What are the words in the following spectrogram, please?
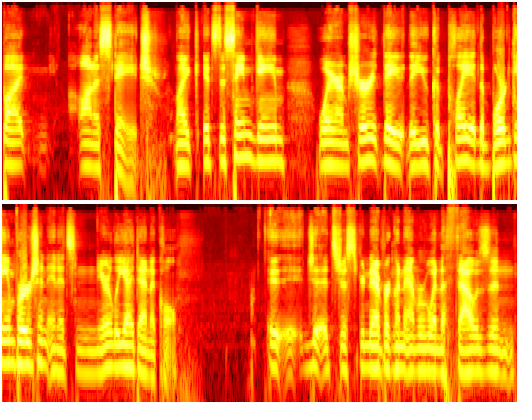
but on a stage like it's the same game where i'm sure they that you could play the board game version and it's nearly identical it, it, it's just you're never to ever win a thousand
